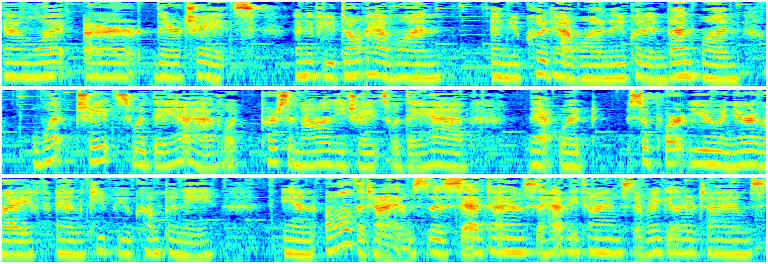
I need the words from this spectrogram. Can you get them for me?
and what are their traits? And if you don't have one and you could have one and you could invent one, what traits would they have? What personality traits would they have that would support you in your life and keep you company in all the times the sad times, the happy times, the regular times.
